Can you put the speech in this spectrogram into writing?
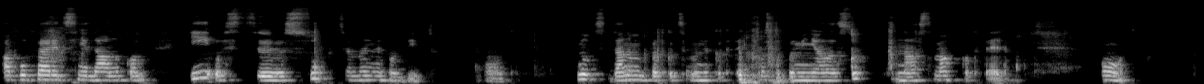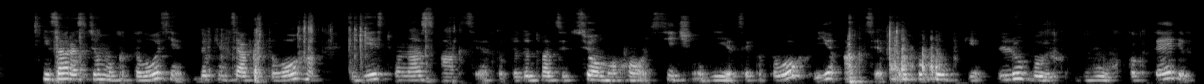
або перед сніданком. І ось суп це в мене обід. От. Ну, в даному випадку це в мене коктейль. Просто поміняла суп на смак коктейля. От. І зараз в цьому каталозі, до кінця каталога, є у нас акція. Тобто до 27 січня діє цей каталог, є акція. При покупці любих двох коктейлів,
